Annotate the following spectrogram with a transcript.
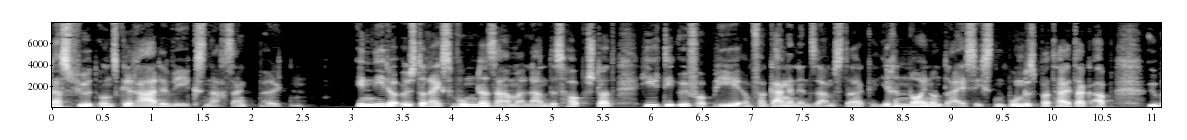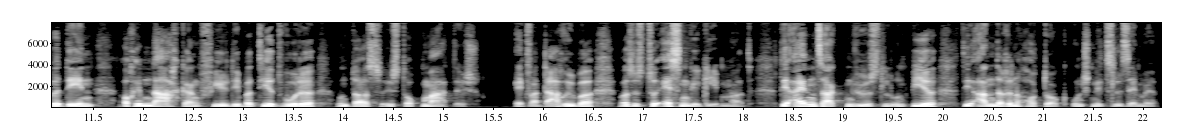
Das führt uns geradewegs nach St. Pölten. In Niederösterreichs wundersamer Landeshauptstadt hielt die ÖVP am vergangenen Samstag ihren 39. Bundesparteitag ab, über den auch im Nachgang viel debattiert wurde, und das ist dogmatisch. Etwa darüber, was es zu essen gegeben hat. Die einen sagten Würstel und Bier, die anderen Hotdog und Schnitzelsemmel.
